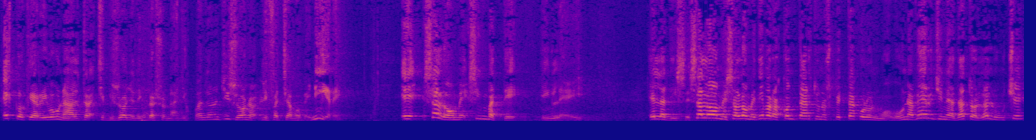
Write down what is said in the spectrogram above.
ecco che arriva un'altra, c'è bisogno dei personaggi, quando non ci sono li facciamo venire. E Salome si imbatté in lei e la disse, Salome, Salome, devo raccontarti uno spettacolo nuovo. Una vergine ha dato alla luce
